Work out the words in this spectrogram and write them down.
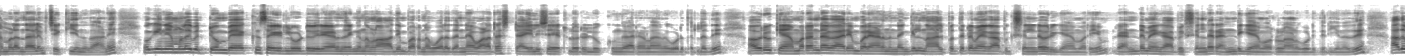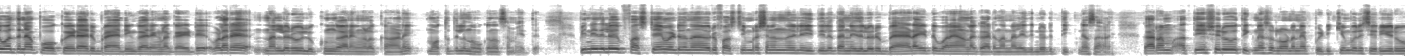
നമ്മളെന്തായാലും ചെക്ക് ചെയ്യുന്നതാണ്. ഓക്കെ ഇനി നമ്മൾ ഏറ്റവും ബാക്ക് സൈഡിലോട്ട് വരികയാണെന്നുണ്ടെങ്കിൽ നമ്മൾ ആദ്യം പറഞ്ഞ പോലെ തന്നെ വളരെ സ്റ്റൈലിഷ് ആയിട്ടുള്ള ഒരു ലുക്കും കാര്യങ്ങളാണ് കൊടുത്തിട്ടുള്ളത്. ആ ഒരു ക്യാമറന്റെ കാര്യം പറയുകയാണെന്നുണ്ടെങ്കിൽ നാൽപ്പത്തെട്ട് മെഗാ പിക്സലിന്റെ ഒരു ക്യാമറയും രണ്ട് മെഗാ പിക്സലിന്റെ രണ്ട് ക്യാമറകളാണ് കൊടുത്തിരിക്കുന്നത്. അതുപോലെ തന്നെ പോക്കോയുടെ ഒരു ബ്രാൻഡും കാര്യങ്ങളൊക്കെ ആയിട്ട് വളരെ നല്ലൊരു ലുക്കും കാര്യങ്ങളൊക്കെ ആണ് മൊത്തത്തിൽ നോക്കുന്ന സമയത്ത്. പിന്നെ ഇതിൽ ഫസ്റ്റ് ടൈം എടുക്കുന്ന ഒരു ഫസ്റ്റ് ഇംപ്രഷൻ എന്ന രീതിയിൽ തന്നെ ഇതിലൊരു ബാഡായിട്ട് പറയാനുള്ള കാര്യം എന്ന് പറഞ്ഞാൽ ഇതിന്റെ ഒരു തിക്നെസ് ആണ്. കാരണം അത്യാവശ്യം ഒരു തിക്നെസ് ഉള്ളതുകൊണ്ട് തന്നെ പിടിക്കുമ്പോൾ ഒരു ചെറിയൊരു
